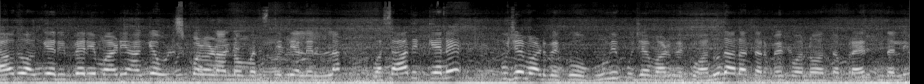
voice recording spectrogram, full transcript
ಯಾವುದು ಹಂಗೆ ರಿಪೇರಿ ಮಾಡಿ ಹಾಗೆ ಉಳಿಸ್ಕೊಳ್ಳೋಣ ಅನ್ನೋ ಮನಸ್ಥಿತಿಯಲ್ಲೆಲ್ಲ ಹೊಸದಕ್ಕೇನೆ ಪೂಜೆ ಮಾಡಬೇಕು, ಭೂಮಿ ಪೂಜೆ ಮಾಡಬೇಕು, ಅನುದಾನ ತರಬೇಕು ಅನ್ನೋವಂಥ ಪ್ರಯತ್ನದಲ್ಲಿ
